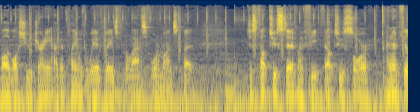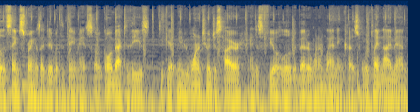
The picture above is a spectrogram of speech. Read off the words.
volleyball shoe journey. I've been playing with the wave weights for the last four months, but just felt too stiff. My feet felt too sore. I didn't feel the same spring as I did with the Dame 8s. So going back to these to get maybe one or two inches higher and just feel a little bit better when I'm landing. Because when we play nine man,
